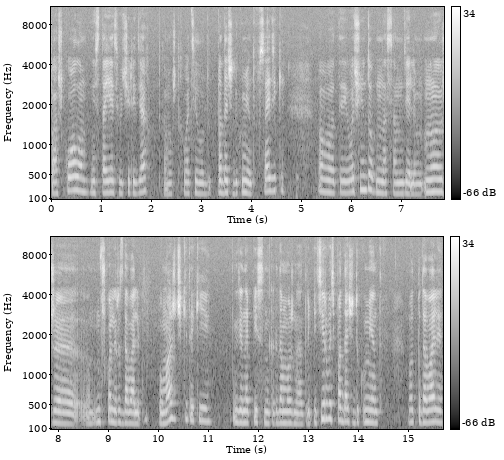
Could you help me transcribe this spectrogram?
по школам, не стоять в очередях, потому что хватило подачи документов в садике. Вот, и очень удобно на самом деле. Мы уже ну, в школе раздавали бумажечки такие, где написано, когда можно отрепетировать подачу документов. Вот подавали,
